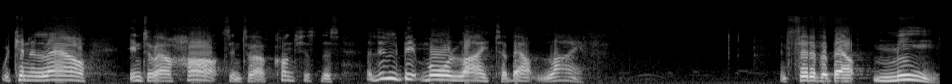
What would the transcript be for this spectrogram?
We can allow into our hearts, into our consciousness, a little bit more light about life instead of about me.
